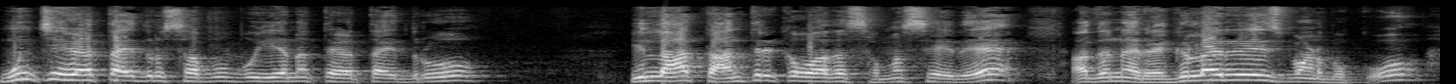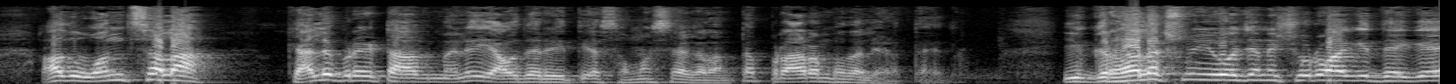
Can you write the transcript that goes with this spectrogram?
ಮುಂಚೆ ಹೇಳ್ತಾ ಇದ್ರು ಸಬೂಬು ಏನಂತ ಹೇಳ್ತಾ ಇದ್ರು? ಇಲ್ಲ, ತಾಂತ್ರಿಕವಾದ ಸಮಸ್ಯೆ ಇದೆ. ಅದನ್ನು ರೆಗ್ಯುಲರೈಸ್ ಮಾಡಬೇಕು. ಅದು ಒಂದು ಸಲ ಕ್ಯಾಲಿಬ್ರೇಟ್ ಆದಮೇಲೆ ಯಾವುದೇ ರೀತಿಯ ಸಮಸ್ಯೆ ಆಗಲ್ಲ ಅಂತ ಪ್ರಾರಂಭದಲ್ಲಿ ಹೇಳ್ತಾ ಇದ್ರು. ಈ ಗೃಹಲಕ್ಷ್ಮಿ ಯೋಜನೆ ಶುರು ಆಗಿದ್ದು ಹೇಗೆ?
